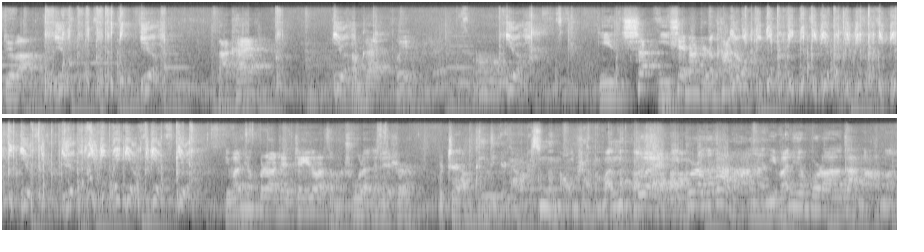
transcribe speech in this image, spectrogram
对吧？打开，放开，回。你上你现场只能看着我，你完全不知道这这一段怎么出来的这声儿。我这要跟底下看，我这孙子挠什么呢？对 你不知道他干嘛呢，你完全不知道他干嘛呢。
